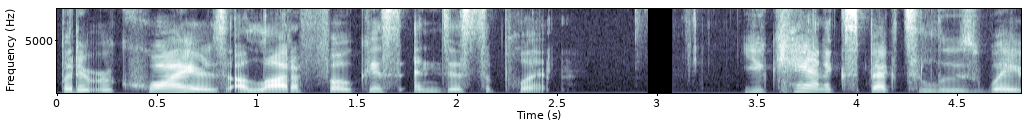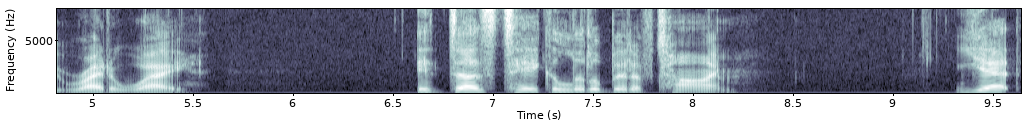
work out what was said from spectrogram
but it requires a lot of focus and discipline. You can't expect to lose weight right away. It does take a little bit of time. Yet,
